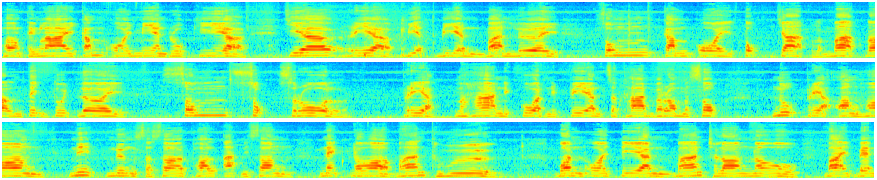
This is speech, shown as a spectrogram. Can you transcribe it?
พองแต่งลายกำอ้อยเมียนโรเกียเจียเรียเบียดเบียนบ้านเลยสมกำอ้อยตกจากลำบากดอลติ่งตุยเลยสมสุขสโรลเปรียมหานิกวดนิเปียนสถานบรมศก នោះព្រះអង្គហង នេះនឹងសសរផលអនិសង្ឃណេកដបានធ្វើបនអយទៀនបានឆ្លងនៅបាយបិន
